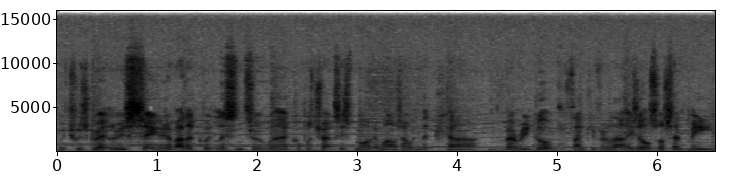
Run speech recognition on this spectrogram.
which was greatly received. I've had a quick listen to uh, a couple of tracks this morning while I was out in the car. Very good, thank you for that. He's also sent me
